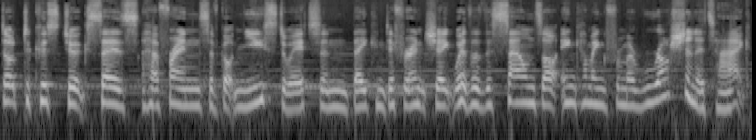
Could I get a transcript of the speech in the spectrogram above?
Dr. Kuschuk says her friends have gotten used to it and they can differentiate whether the sounds are incoming from a Russian attack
